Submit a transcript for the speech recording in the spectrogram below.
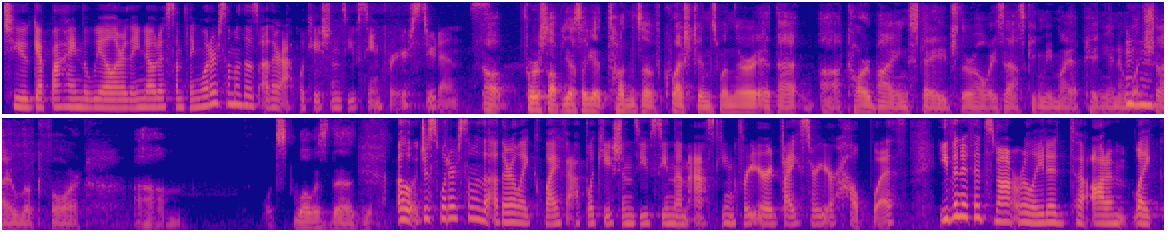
to get behind the wheel, or they notice something? What are some of those other applications you've seen for your students? Uh, first off, yes, I get tons of questions when they're at that uh, car buying stage. They're always asking me my opinion and mm-hmm. what should I look for. Um, What's what was the? Oh, just what are some of the other like life applications you've seen them asking for your advice or your help with, even if it's not related to autumn like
